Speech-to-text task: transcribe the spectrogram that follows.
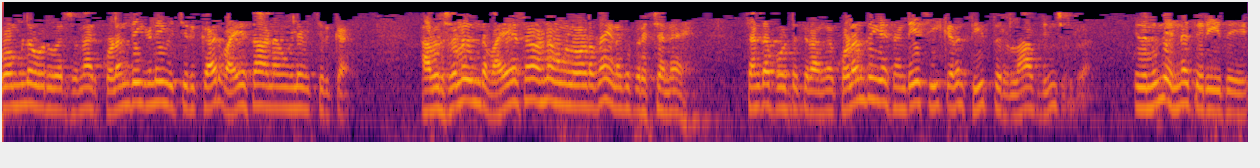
ஹோம்ல ஒருவர் சொன்னார் குழந்தைகளையும் வச்சிருக்கார் வயசானவங்களையும் வச்சிருக்கார். அவர் சொல்ல இந்த வயசானவங்களோட தான் எனக்கு பிரச்சனை. சண்டை போட்டுக்கிறாங்க. குழந்தைய சண்டையை சீக்கிரம் தீர்த்துடலாம் அப்படின்னு சொல்றாங்க. இதுல இருந்து என்ன தெரியுது?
